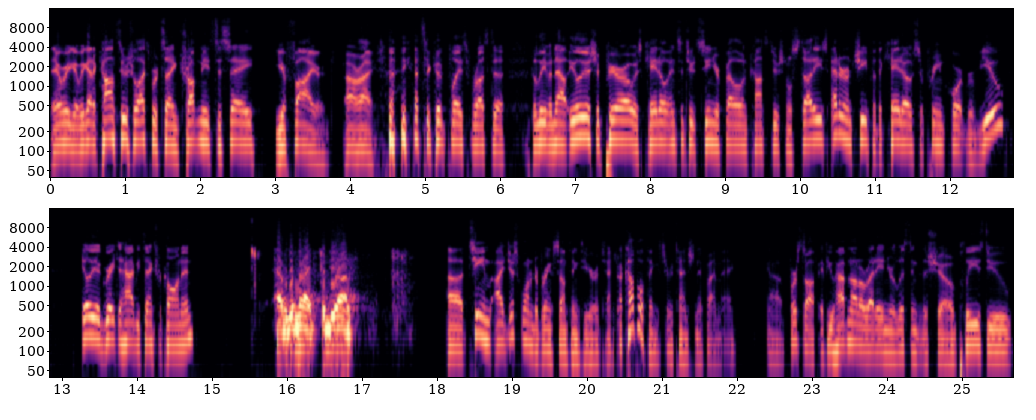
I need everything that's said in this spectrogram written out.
There we go. We got a constitutional expert saying Trump needs to say you're fired. All right. I think that's a good place for us to, to leave it now. Ilya Shapiro is Cato Institute Senior Fellow in Constitutional Studies, Editor in Chief of the Cato Supreme Court Review. Ilya, great to have you. Thanks for calling in. Have a good night. Good to be on. Uh, team, I just wanted to bring something to your attention. A couple of things to your attention, if I may. Uh, first off, if you have not already and you're listening to the show, please do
